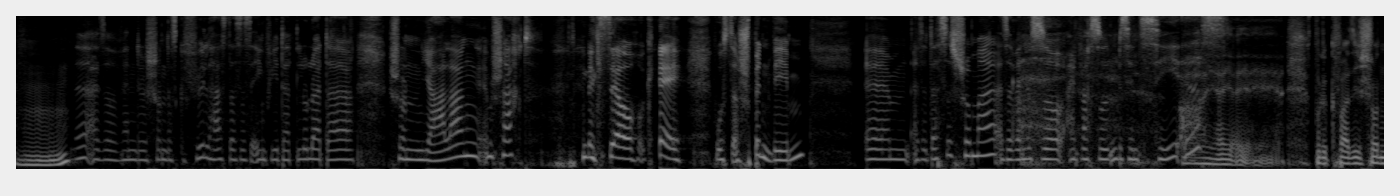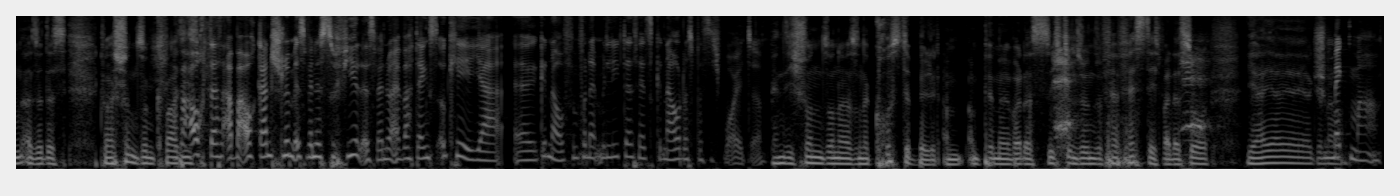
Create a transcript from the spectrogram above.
Mhm. Ne? Also wenn du schon das Gefühl hast, dass es irgendwie, das lullert da schon ein Jahr lang im Schacht, dann denkst du ja auch, okay, wo ist das Spinnweben? Ähm, also das ist schon mal, also wenn es so einfach so ein bisschen zäh ist. Ah, ja, ja, ja, ja, ja. Wo du quasi schon, also das, du hast schon so ein quasi. Aber auch, das, aber auch ganz schlimm ist, wenn es zu viel ist, wenn du einfach denkst, okay, ja, äh, genau, 500 Milliliter ist jetzt genau das, was ich wollte. wenn sich schon so eine, so eine Kruste bildet am, am Pimmel, weil das sich dann schon so verfestigt, weil das so, ja, ja, ja, ja, genau. Schmeck mal.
